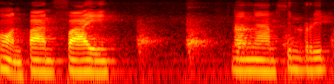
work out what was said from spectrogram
ห่อนปานไฟ นางงามสิ้นฤทธิ์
